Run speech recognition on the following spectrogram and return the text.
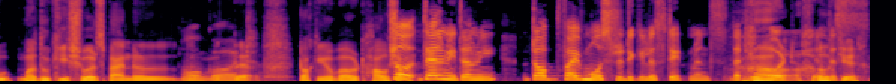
Pu- Madhu Kishwar's panel. Oh, uh, God. talking about how. So Shah- tell me, tell me, top five most ridiculous statements that you heard in okay, this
